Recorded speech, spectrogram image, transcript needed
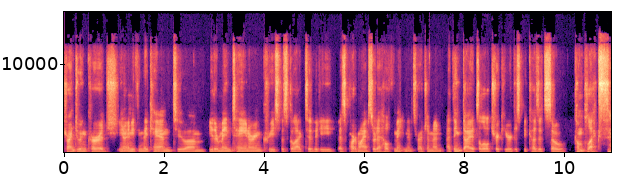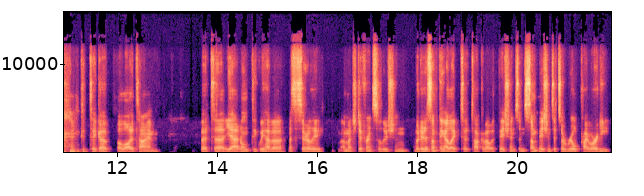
trying to encourage you know anything they can to um, either maintain or increase physical activity as part of my sort of health maintenance regimen. I think diet's a little trickier just because it's so complex and could take up a lot of time. But uh, yeah i don't think we have a necessarily a much different solution. But it is something I like to talk about with patients. And some patients, it's a real priority.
